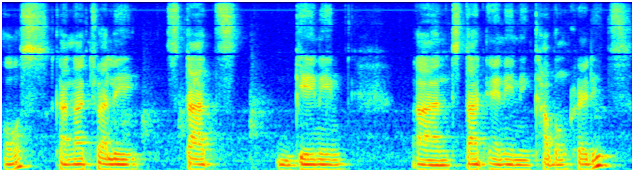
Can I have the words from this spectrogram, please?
us can actually start gaining and start earning in carbon credits.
